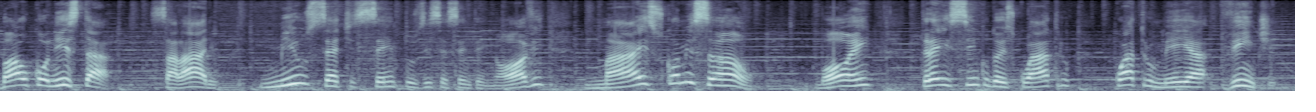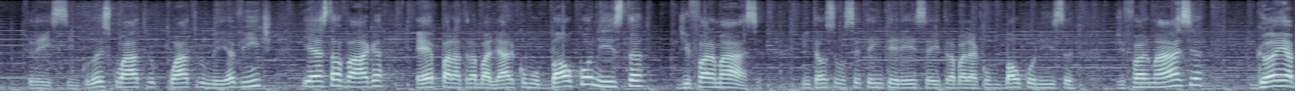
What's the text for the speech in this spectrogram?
balconista, salário R$ 1.769 mais comissão. Bom, hein? 3524 4620. 3524 4620 e esta vaga é para trabalhar como balconista de farmácia. Então, se você tem interesse em trabalhar como balconista de farmácia, ganha,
